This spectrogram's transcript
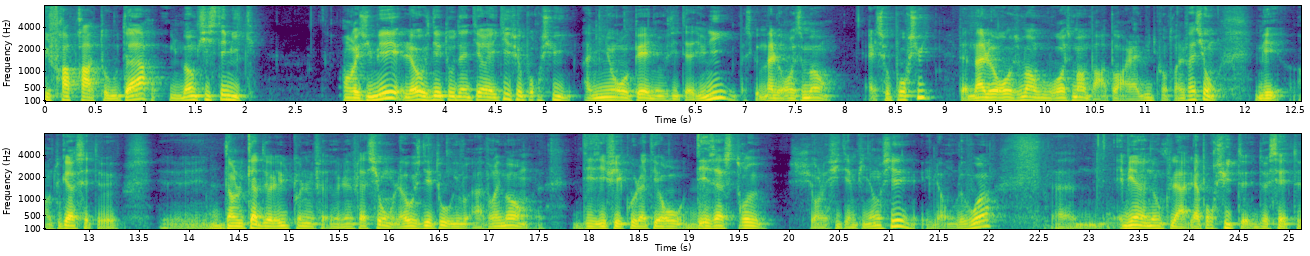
il frappera tôt ou tard une banque systémique. En résumé, la hausse des taux d'intérêt qui se poursuit à l'Union Européenne et aux États-Unis, parce que malheureusement, elle se poursuit, malheureusement ou heureusement par rapport à la lutte contre l'inflation, mais en tout cas, euh, dans le cadre de la lutte contre l'inflation, la hausse des taux a vraiment des effets collatéraux désastreux sur le système financier, et là on le voit, euh, eh bien, donc la, poursuite de cette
